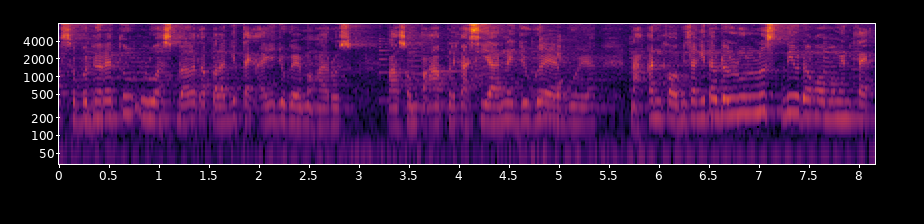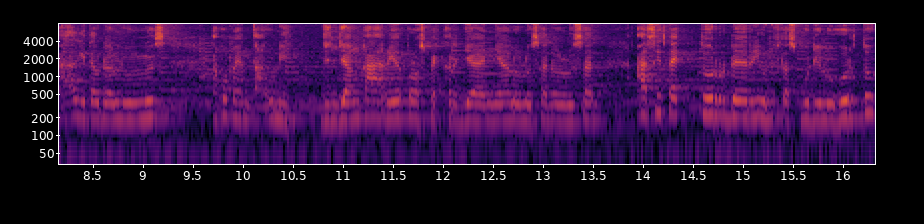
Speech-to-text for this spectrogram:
Sebenarnya tuh luas banget, apalagi TA-nya juga emang harus langsung pengaplikasiannya juga ya Iya. bu ya. Nah kan kalau misalnya kita udah lulus nih, udah ngomongin TA, kita udah lulus, aku pengen tahu nih jenjang karir, prospek kerjanya, lulusan-lulusan arsitektur dari Universitas Budi Luhur tuh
